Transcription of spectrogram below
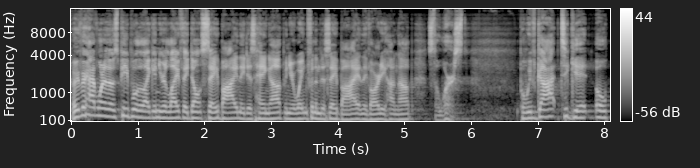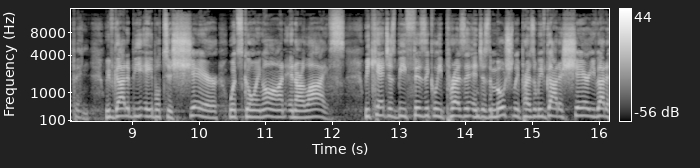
Or you ever have one of those people that, like in your life they don't say bye and they just hang up and you're waiting for them to say bye and they've already hung up? It's the worst. But we've got to get open. We've got to be able to share what's going on in our lives. We can't just be physically present and just emotionally present. We've got to share. You've got to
